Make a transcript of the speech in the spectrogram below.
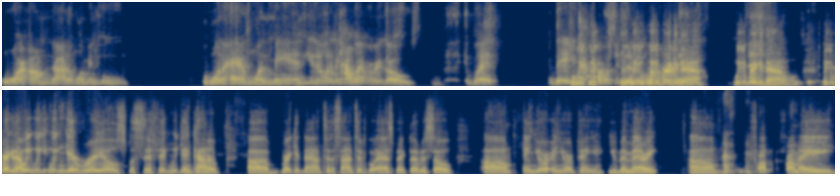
or I'm not a woman who want to have one man, you know what I mean? However it goes. But they, well, we, we, I wish they could have been we, we can break it down we can break it down. We can break it down. We, we, we can get real specific. We can kind of uh, break it down to the scientific aspect of it. So, um, in your in your opinion, you've been married um, from from a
